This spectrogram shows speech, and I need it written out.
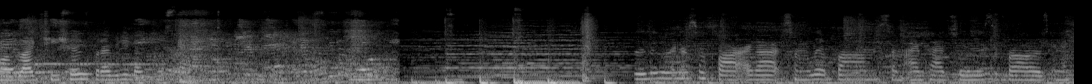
More black t-shirts, but I really like this one. This is what I got so far. I got some lip balm, some eye patches, bras, and a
